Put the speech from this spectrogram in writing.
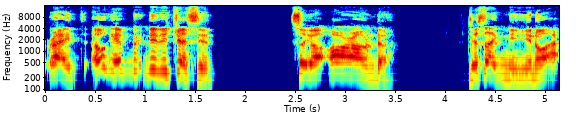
Right. Okay. Pretty interesting. So you're all rounder, just like me. You know, I,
